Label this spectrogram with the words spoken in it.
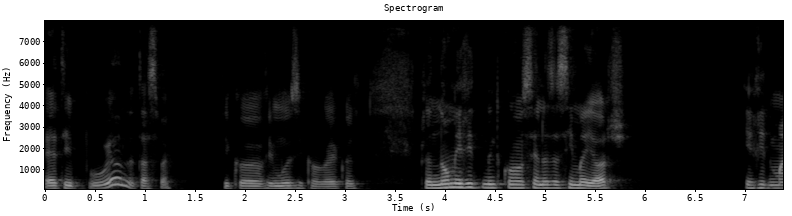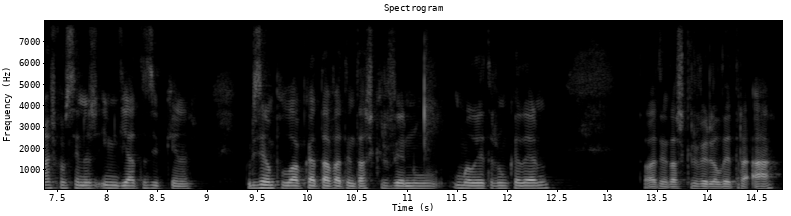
é tipo, está-se bem. fico a ouvir música ou qualquer coisa. Portanto, não me irrito muito com cenas assim maiores. Irrito mais com cenas imediatas e pequenas. Por exemplo, há bocado estava a tentar escrever num- uma letra num caderno. Estava a tentar escrever a letra A.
